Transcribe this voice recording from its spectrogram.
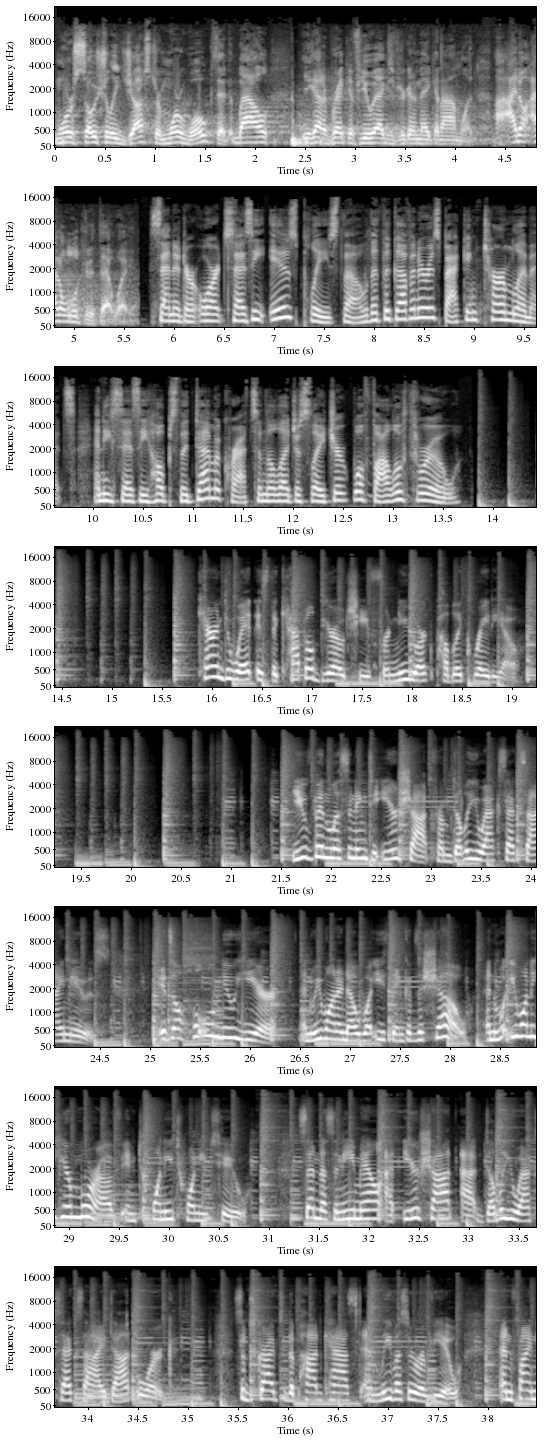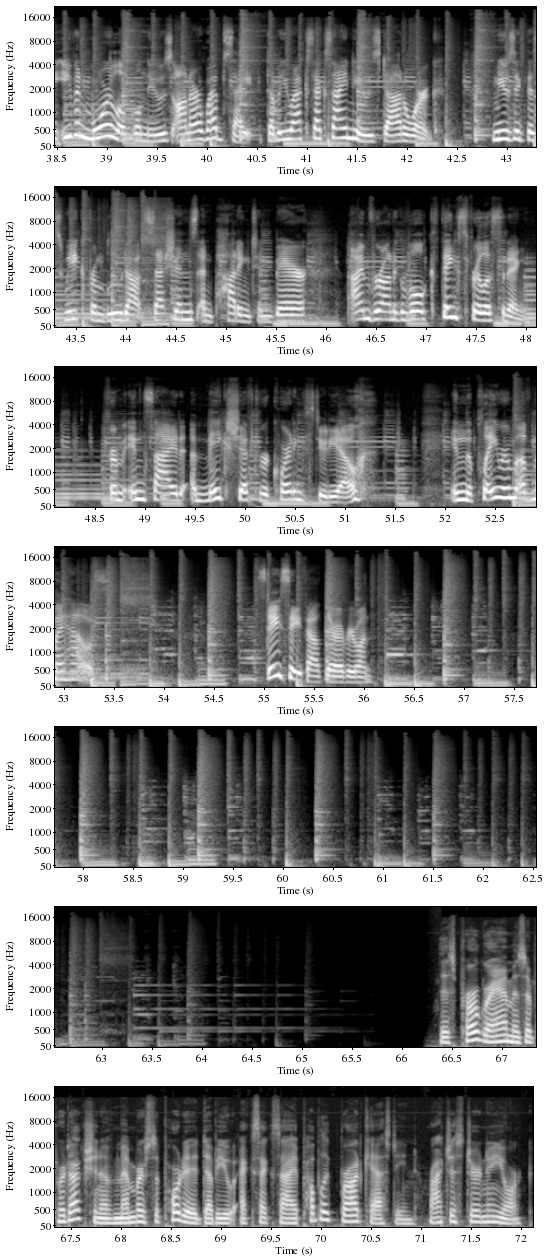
more socially just or more woke that well you got to break a few eggs if you're going to make an omelet i don't i don't look at it that way senator ortt says he is pleased though that the governor is backing term limits and he says he hopes the democrats in the legislature will follow through Karen DeWitt is the Capitol Bureau Chief for New York Public Radio. You've been listening to Earshot from WXXI News. It's a whole new year, and we want to know what you think of the show and what you want to hear more of in 2022. Send us an email at earshot at wxxi.org. Subscribe to the podcast and leave us a review. And find even more local news on our website, wxxinews.org. Music this week from Blue Dot Sessions and Poddington Bear. I'm Veronica Volk. Thanks for listening. From inside a makeshift recording studio in the playroom of my house. Stay safe out there, everyone. This program is a production of member supported WXXI Public Broadcasting, Rochester, New York.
